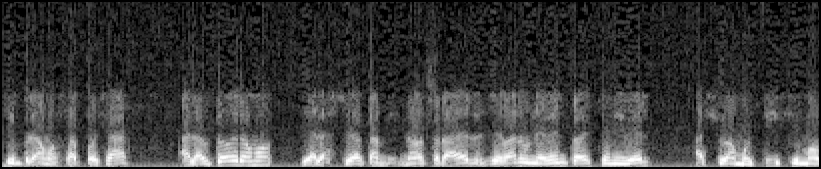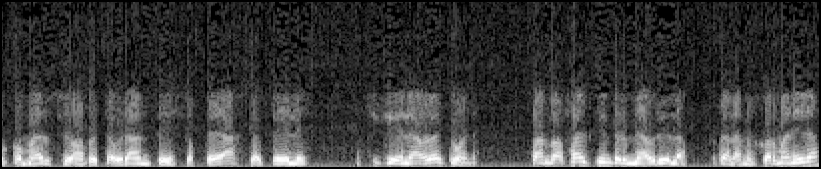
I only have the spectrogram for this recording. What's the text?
siempre vamos a apoyar al autódromo y a la ciudad también, ¿no? Traer, llevar un evento de este nivel ayuda muchísimo, comercio, restaurantes, hospedaje, hoteles. Así que la verdad que bueno, San Rafael siempre me abrió las puertas de la mejor manera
